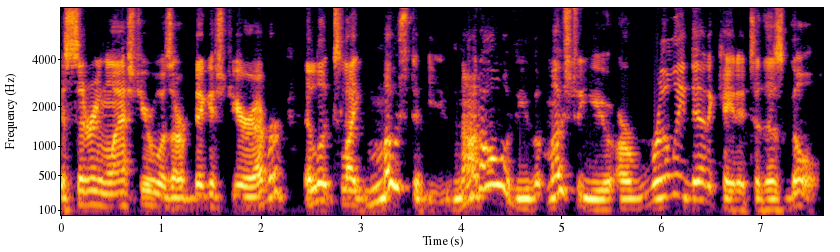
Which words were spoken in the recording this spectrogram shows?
Considering last year was our biggest year ever, it looks like most of you, not all of you, but most of you are really dedicated to this goal.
